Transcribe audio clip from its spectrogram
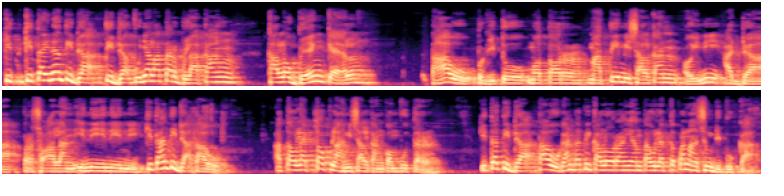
Kita ini kan tidak tidak punya latar belakang. Kalau bengkel tahu begitu motor mati misalkan oh ini ada persoalan ini ini ini. Kita kan tidak tahu. Atau laptop lah misalkan komputer kita tidak tahu kan, tapi kalau orang yang tahu laptop kan langsung dibuka.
